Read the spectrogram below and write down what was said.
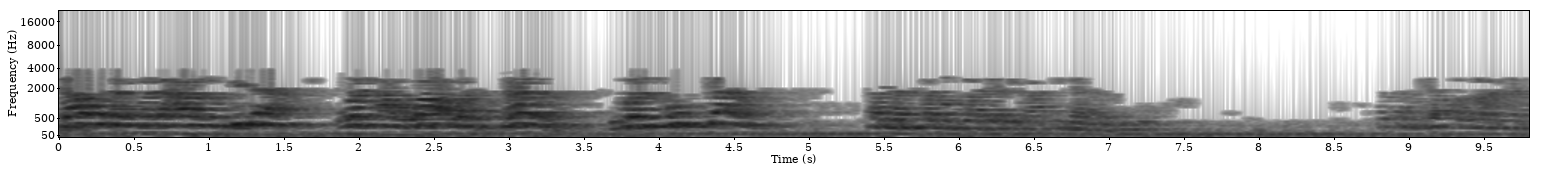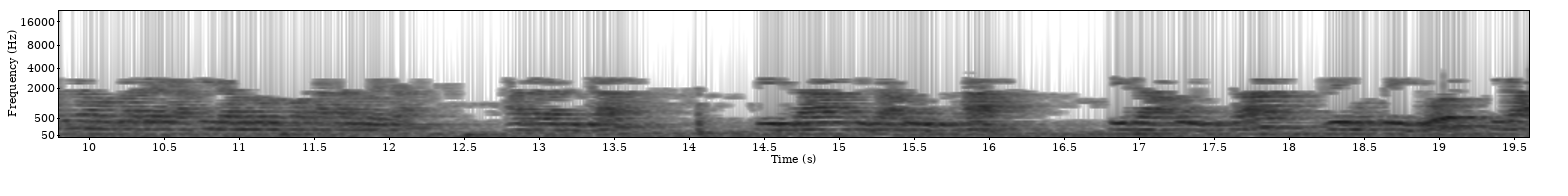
jauh daripada ahli bidah, wal ahwa, wal sal, wal munkar, karena kita mempelajari akidah. Tetapi apa makna kita mempelajari akidah menurut perkataan mereka? Adalah tidak, tidak, tidak usah tidak usah ribut-ribut, tidak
